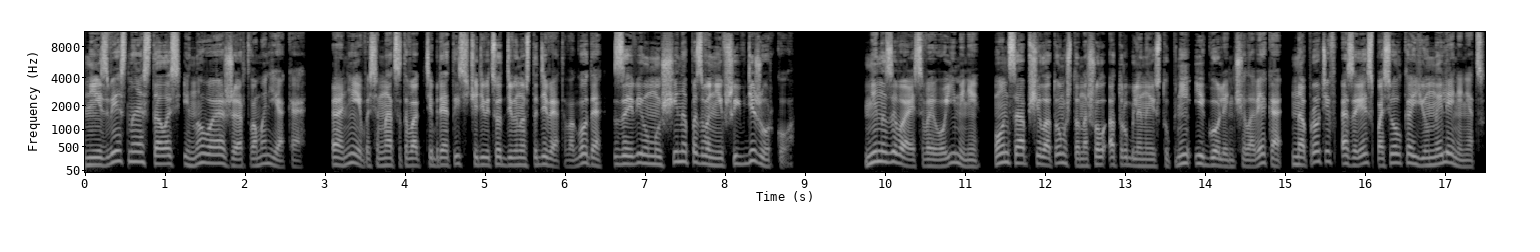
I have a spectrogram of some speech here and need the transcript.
Неизвестной осталась и новая жертва маньяка. О ней 18 октября 1999 года заявил мужчина, позвонивший в дежурку. Не называя своего имени, он сообщил о том, что нашел отрубленные ступни и голень человека напротив АЗС поселка Юный Ленинец.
